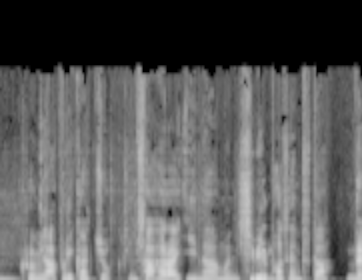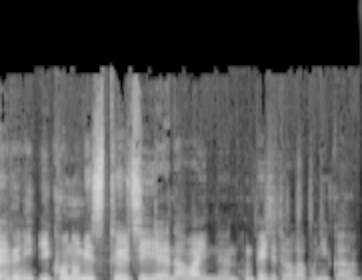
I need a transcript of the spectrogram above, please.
음. 그러면 아프리카 쪽 지금 사하라 이남은 11%다 네, 평균이. 이코노미스트지에 나와 있는 홈페이지 들어가 보니까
